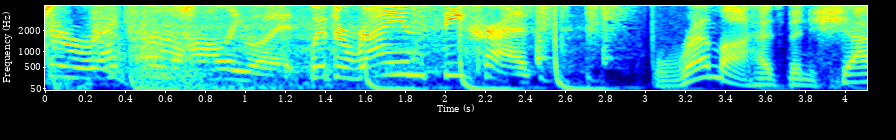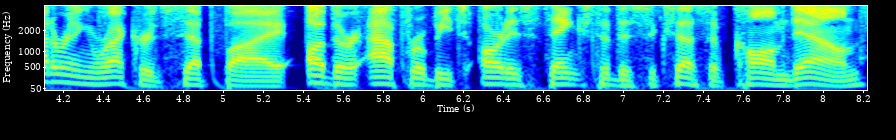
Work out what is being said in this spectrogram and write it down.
Direct from Hollywood with Ryan Seacrest. Rema has been shattering records set by other Afrobeats artists thanks to the success of Calm Down.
